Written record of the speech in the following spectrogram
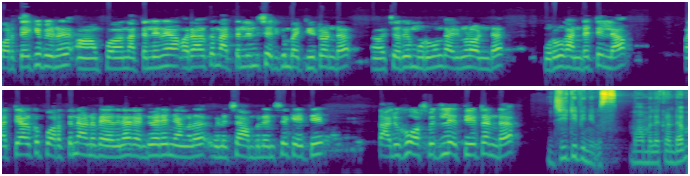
പുറത്തേക്ക് വീണ് നട്ടലിന് ഒരാൾക്ക് നട്ടലിന് ശരിക്കും പറ്റിയിട്ടുണ്ട്. ചെറിയ മുറിവും കാര്യങ്ങളും ഉണ്ട് മുറിവ് കണ്ടിട്ടില്ല. മറ്റേ ആൾക്ക് പുറത്തിനാണ് വേദന. രണ്ടുപേരെയും ഞങ്ങൾ വിളിച്ച ആംബുലൻസിൽ കയറ്റി താലൂക്ക് ഹോസ്പിറ്റലിൽ എത്തിയിട്ടുണ്ട്. G T V news Mamalakandam.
